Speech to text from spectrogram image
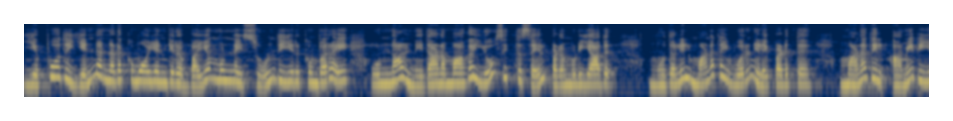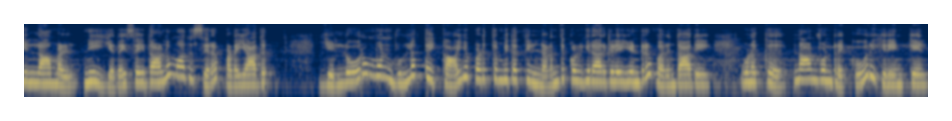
எப்போது என்ன நடக்குமோ என்கிற பயம் உன்னை சூழ்ந்து இருக்கும் வரை உன்னால் நிதானமாக யோசித்து செயல்பட முடியாது. முதலில் மனதை ஒருநிலைப்படுத்து மனதில் அமைதியில்லாமல் நீ எதை செய்தாலும் அது சிறப்படையாது. எல்லோரும் உன் உள்ளத்தை காயப்படுத்தும் விதத்தில் நடந்து கொள்கிறார்களே என்று வருந்தாதே. உனக்கு நான் ஒன்றை கூறுகிறேன் கேள்.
